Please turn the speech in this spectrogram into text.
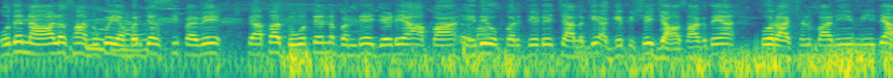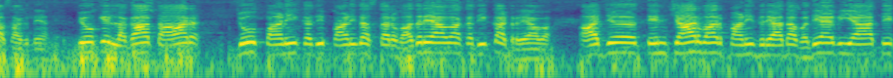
ਉਹਦੇ ਨਾਲ ਸਾਨੂੰ ਕੋਈ ਐਮਰਜੈਂਸੀ ਪਵੇ ਤੇ ਆਪਾਂ ਦੋ ਤਿੰਨ ਬੰਦੇ ਜਿਹੜੇ ਆ ਆਪਾਂ ਇਹਦੇ ਉੱਪਰ ਜਿਹੜੇ ਚੱਲ ਕੇ ਅੱਗੇ ਪਿੱਛੇ ਜਾ ਸਕਦੇ ਆ ਉਹ ਰਾਸ਼ਨ ਪਾਣੀ ਵੀ ਲਿਆ ਸਕਦੇ ਆ ਕਿਉਂਕਿ ਲਗਾਤਾਰ ਜੋ ਪਾਣੀ ਕਦੀ ਪਾਣੀ ਦਾ ਸਤਰ ਵੱਧ ਰਿਹਾ ਵਾ ਕਦੀ ਘਟ ਰਿਹਾ ਵਾ। ਅੱਜ ਤਿੰਨ ਚਾਰ ਵਾਰ ਪਾਣੀ ਦਰਿਆ ਦਾ ਵਧਿਆ ਵੀ ਆ ਤੇ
